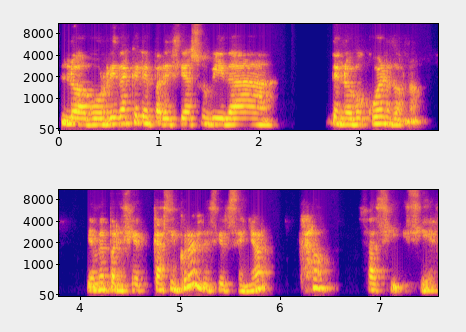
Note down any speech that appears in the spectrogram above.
Lo aburrida que le parecía su vida de nuevo cuerdo, ¿no? Ya me parecía casi cruel decir, Señor, claro, o sea, si, si,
